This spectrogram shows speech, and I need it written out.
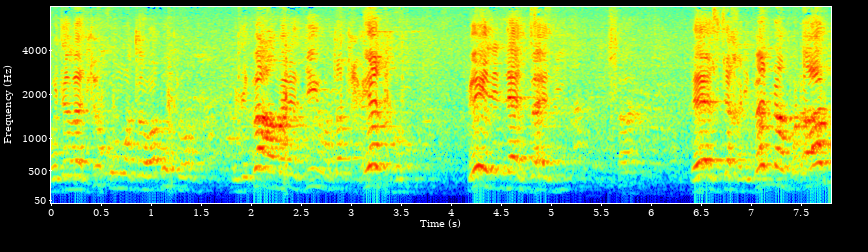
وتمسكهم وترابطهم ودفاعهم عن الدين وتضحيتهم فين الناس بقى دي؟ لا يستخلفنهم في الأرض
